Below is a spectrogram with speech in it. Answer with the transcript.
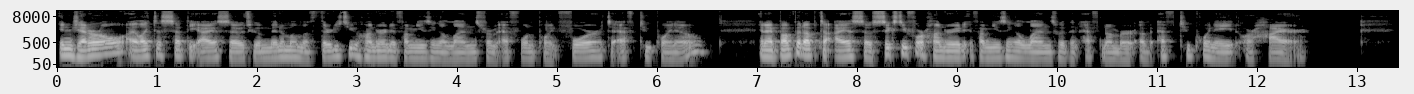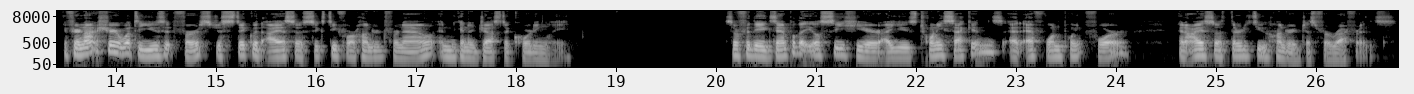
In general, I like to set the ISO to a minimum of 3200 if I'm using a lens from f1.4 to f2.0, and I bump it up to ISO 6400 if I'm using a lens with an f number of f2.8 or higher. If you're not sure what to use at first, just stick with ISO 6400 for now and we can adjust accordingly. So for the example that you'll see here, I use 20 seconds at f1.4 and ISO 3200 just for reference.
